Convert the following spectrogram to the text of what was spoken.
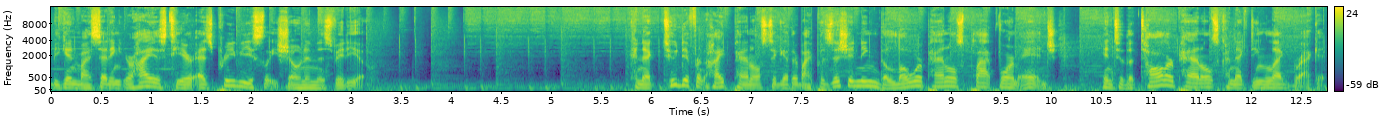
begin by setting your highest tier as previously shown in this video. Connect two different height panels together by positioning the lower panel's platform edge into the taller panel's connecting leg bracket,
